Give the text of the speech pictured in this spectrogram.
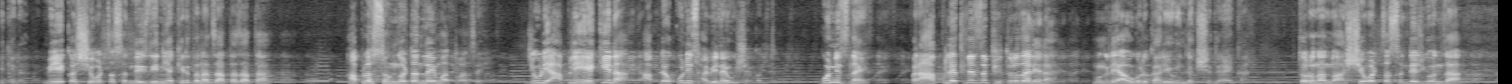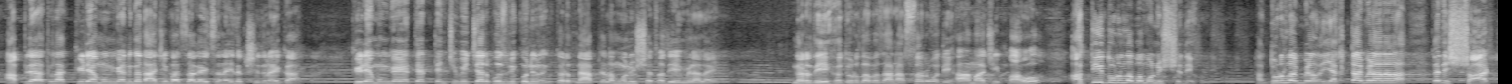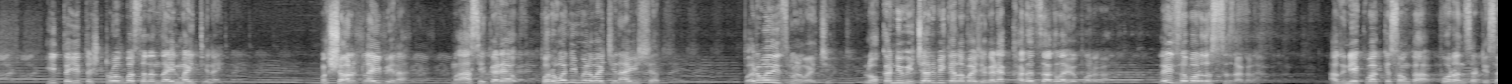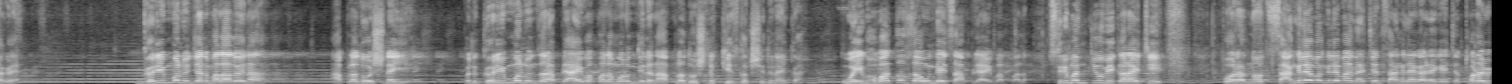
केलं. मी एकच शेवटचा संदेश देईन या कीर्तनात जाता जाता. आपलं संघटन लय महत्वाचं आहे. जेवढी आपली एकी ना आपल्यावर कोणीच हवी नाही होऊ शकत. कोणीच नाही. पण आपल्यातले जर फितूर झाले ना मग लय अवघड कार्य होईल लक्ष द्या ऐका. तरुणांनो हा शेवटचा संदेश घेऊन जा. आपल्याला किड्या मुंग्यांगत अजिबात जगायचं नाही लक्ष नाही ऐका. किड्या मुंग्या येतात त्यांची विचारपूस बी कोणी करत नाही. आपल्याला मनुष्याचा देह मिळालाय. नरदेह दुर्लभ जाना सर्व देहा माझी पाहो. अति दुर्लभ मनुष्य देह. हा दुर्लभ मिळाला एकटा मिळाला ना कधी शॉर्ट इथं इथं स्ट्रोक बसला जाईल माहिती नाही. मग शॉर्ट लाईफ आहे ना मग असे गड्या पर्वणी मिळवायची ना आयुष्यात. पर्वणीच मिळवायची. लोकांनी विचार बी केला पाहिजे गड्या खरंच जागला ह्यो पोरगा. लई जबरदस्त जागला. अजून एक वाक्य सांगू का पोरांसाठी सगळ्या? गरीब म्हणून जन्माला आलोय ना आपला दोष नाहीये. पण गरीब म्हणून जर आपल्या आईबापाला मरून दिलं ना आपला दोष नक्कीच लक्ष दे नाही का? वैभवातच जाऊन द्यायचं आपल्या आईबापाला. श्रीमंती उभी करायची पोरांनो चांगले बंगले बांधायचे चांगल्या गाड्या घ्यायच्या. थोडा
